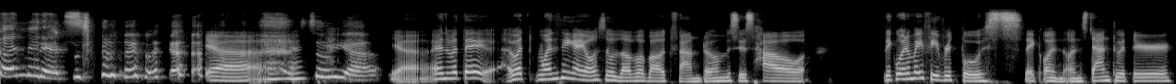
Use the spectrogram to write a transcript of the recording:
10 minutes. yeah. so yeah. Yeah. And what I what one thing I also love about fandoms is how like one of my favorite posts like on on Stan Twitter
